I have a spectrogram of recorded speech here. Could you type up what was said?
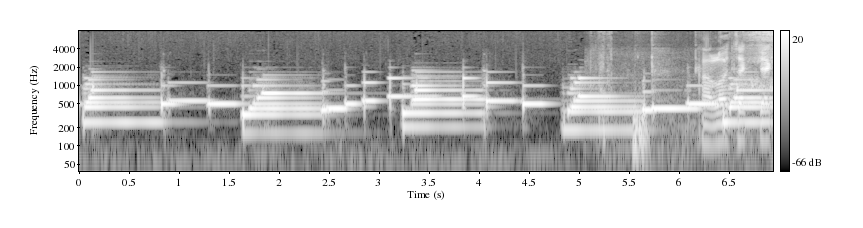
Halo cek cek.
